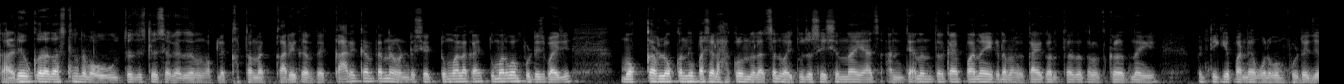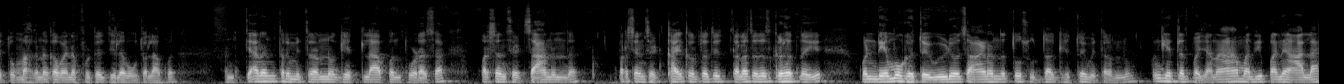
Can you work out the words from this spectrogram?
कार्डिओ करत असताना भाऊ इथं दिसले सगळेजण आपले खतरनाक कार्यकर्ते. कार्यकर्त्यांना म्हणलं शेट तुम्हाला काय? तुम्हाला पण फुटेज पाहिजे. मोक्कार लोकांनी पाशाला हाकलून दिला चल भाई तुझं सेशन नाही आज. आणि त्यानंतर काय पाना इकडं मागं. काय करतं त्याला कळत नाही पण ठीक आहे पाण्या बोला पण फुटेज देतो मागणं का व्हायना फुटेज दिला भाऊ त्याला आपण. आणि त्यानंतर मित्रांनो घेतला आपण थोडासा प्रशांत सेटचा आनंद. प्रशांत सेट काय करतो ते त्याला तसंच कळत नाही आहे पण डेमो घेतो आहे व्हिडिओचा आनंद तो सुद्धा आहे मित्रांनो. पण घेतलाच पाहिजे. आणि हा माझी पाण्या आला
